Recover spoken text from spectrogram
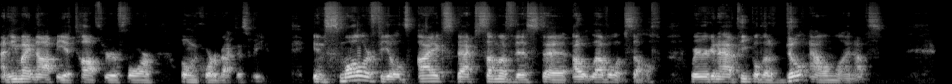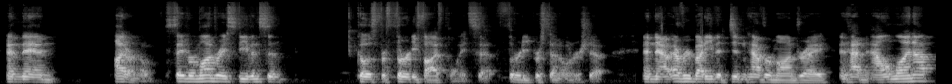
and he might not be a top three or four owned quarterback this week. In smaller fields, I expect some of this to outlevel itself, where you're going to have people that have built Allen lineups, and then I don't know, say Rhamondre Stevenson goes for 35 points at 30% ownership. And now everybody that didn't have Rhamondre and had an Allen lineup,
